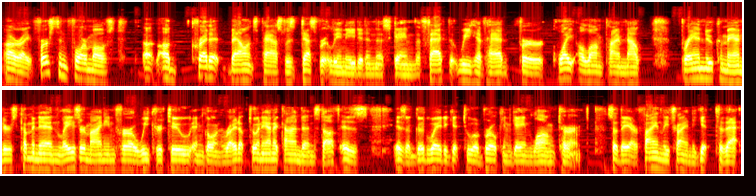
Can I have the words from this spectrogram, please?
All right. First and foremost, a, a, credit balance pass was desperately needed in this game. The fact that we have had for quite a long time now brand new commanders coming in, laser mining for a week or two, and going right up to an anaconda and stuff is is a good way to get to a broken game long term. So they are finally trying to get to that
